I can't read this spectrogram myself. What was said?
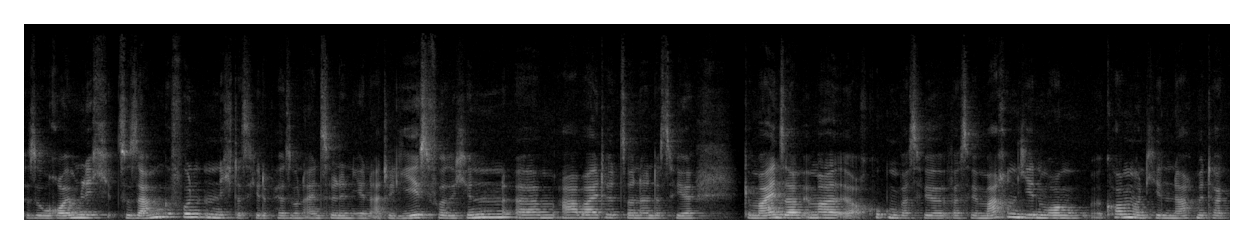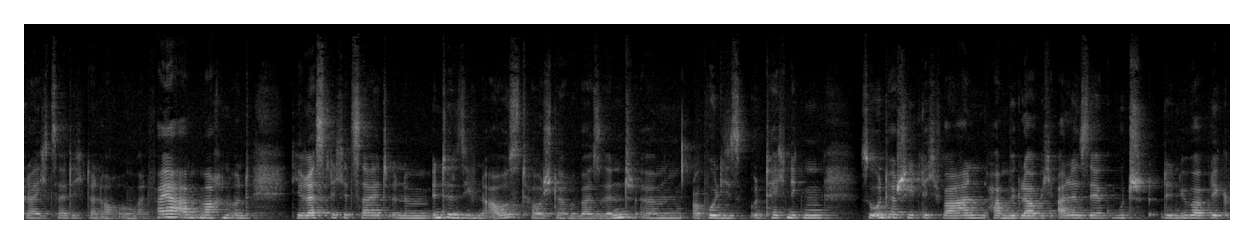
so räumlich zusammengefunden. Nicht, dass jede Person einzeln in ihren Ateliers vor sich hin ähm, arbeitet, sondern dass wir gemeinsam immer äh, auch gucken, was wir, was wir machen, jeden Morgen äh, kommen und jeden Nachmittag gleichzeitig dann auch irgendwann Feierabend machen und die restliche Zeit in einem intensiven Austausch darüber sind. Ähm, obwohl die Techniken so unterschiedlich waren, haben wir, glaube ich, alle sehr gut den Überblick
